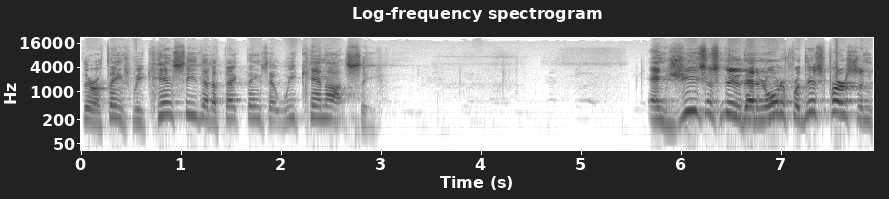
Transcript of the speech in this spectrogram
There are things we can see that affect things that we cannot see. And Jesus knew that in order for this person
